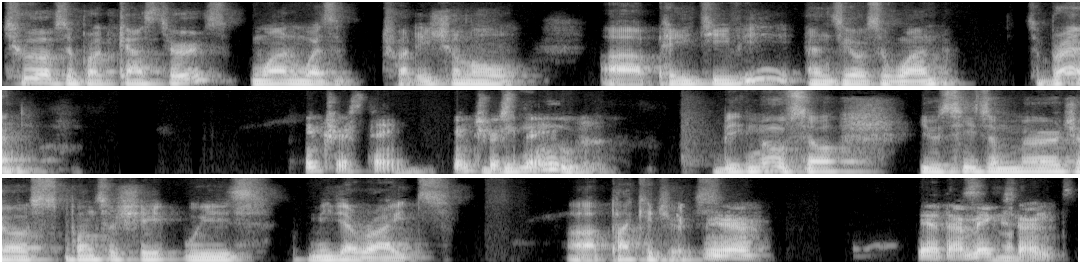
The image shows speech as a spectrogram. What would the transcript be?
Two of the broadcasters, one was a traditional uh, pay TV, and the other one, the brand. Interesting. Interesting. Big move. Big move. So you see the merge of sponsorship with media rights uh, packages. Yeah. Yeah, that makes so, sense.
